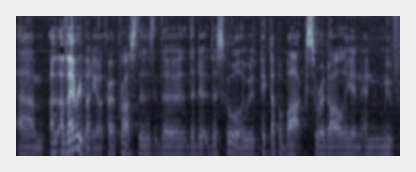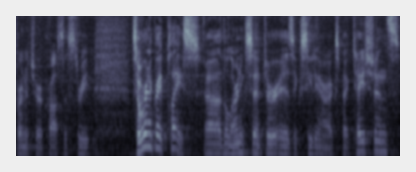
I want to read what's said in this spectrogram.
um, of, of, everybody across the, the, the, the, school who picked up a box or a dolly and, and moved furniture across the street. So we're in a great place. Uh, the Learning Center is exceeding our expectations.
